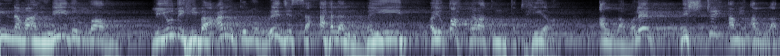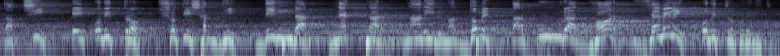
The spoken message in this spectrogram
ইন্নামা ইউরিদুল্লাহ লিয়ুদহিবা আনকুমুর রিজসা আহলাল বাইত ওয়া ইউতাহহিরাকুম তাতহীরা। আল্লাহ বলেন, নিশ্চয়ই আমি আল্লাহ চাচ্ছি এই পবিত্র সতী সাধ্যী দিনদার নেককার নারীর মাধ্যমে তার পুরা ঘর ফ্যামিলি পবিত্র করে দিতে।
